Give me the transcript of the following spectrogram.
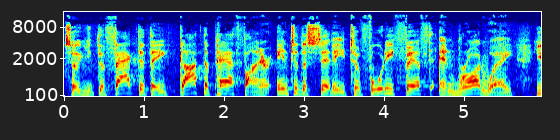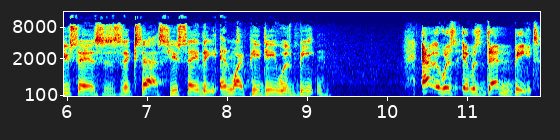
So you, the fact that they got the Pathfinder into the city to 45th and Broadway, you say is a success. You say the NYPD was beaten. Uh, it was it was dead beat.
